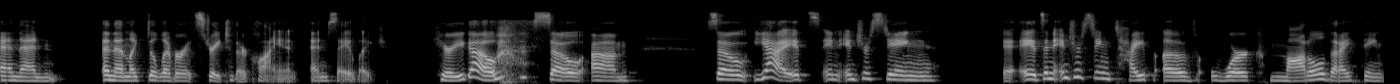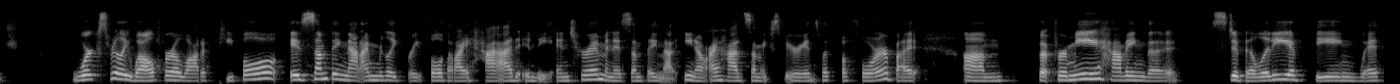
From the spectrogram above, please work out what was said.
and then and then like deliver it straight to their client and say like here you go. So um so yeah it's an interesting it's an interesting type of work model that i think works really well for a lot of people is something that i'm really grateful that i had in the interim and is something that you know i had some experience with before but um but for me having the stability of being with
